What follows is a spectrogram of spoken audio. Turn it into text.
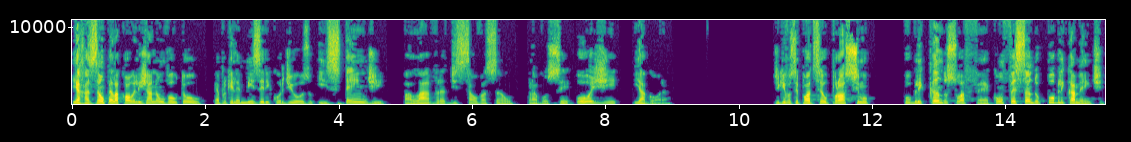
E a razão pela qual ele já não voltou é porque ele é misericordioso e estende palavra de salvação para você hoje e agora. De que você pode ser o próximo publicando sua fé, confessando publicamente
